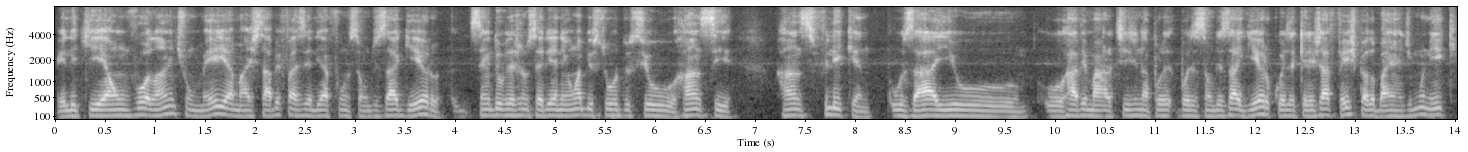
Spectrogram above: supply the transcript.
Ele que é um volante, um meia, mas sabe fazer ali a função de zagueiro. Sem dúvidas não seria nenhum absurdo se o Hansi Hans Flicken usar aí o, o Javi Martins na posição de zagueiro, coisa que ele já fez pelo Bayern de Munique.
